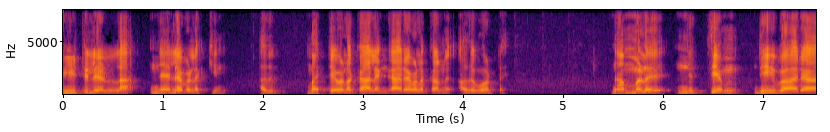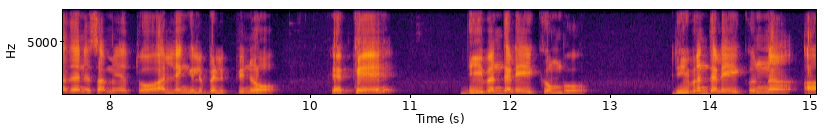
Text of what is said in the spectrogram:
വീട്ടിലുള്ള നിലവിളക്കിന് അത് മറ്റേ വിളക്ക് അലങ്കാര വിളക്കാണ് അത് പോട്ടെ. നമ്മൾ നിത്യം ദീപാരാധന സമയത്തോ അല്ലെങ്കിൽ വെളുപ്പിനോ ഒക്കെ ദീപം തെളിയിക്കുമ്പോൾ ദീപം തെളിയിക്കുന്ന ആ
